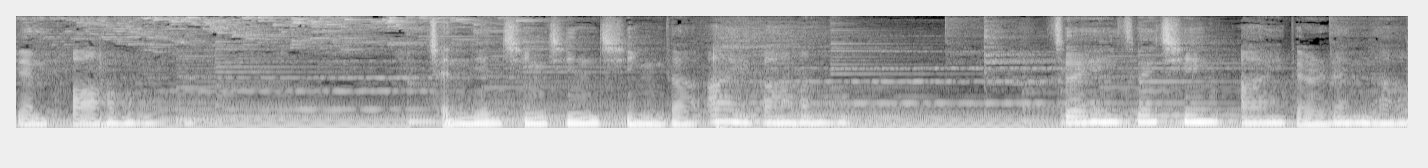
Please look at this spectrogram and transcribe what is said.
脸庞，趁年轻，尽情的爱吧，最最亲爱的人啊，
